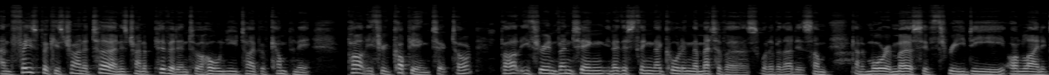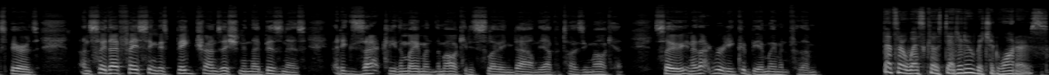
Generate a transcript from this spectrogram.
And Facebook is trying to turn, is trying to pivot into a whole new type of company, partly through copying TikTok, partly through inventing, you know, this thing they're calling the metaverse, whatever that is, some kind of more immersive 3D online experience. And so they're facing this big transition in their business at exactly the moment the market is slowing down, the advertising market. So, you know, that really could be a moment for them. That's our West Coast editor, Richard Waters.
